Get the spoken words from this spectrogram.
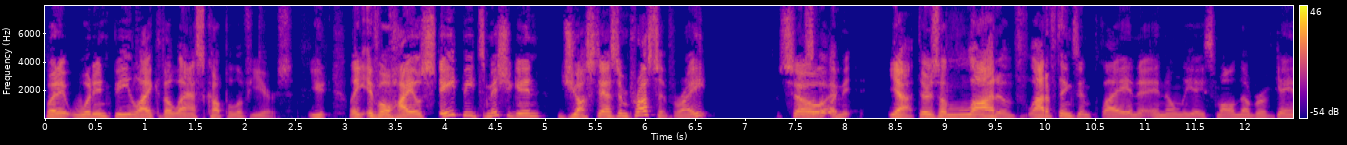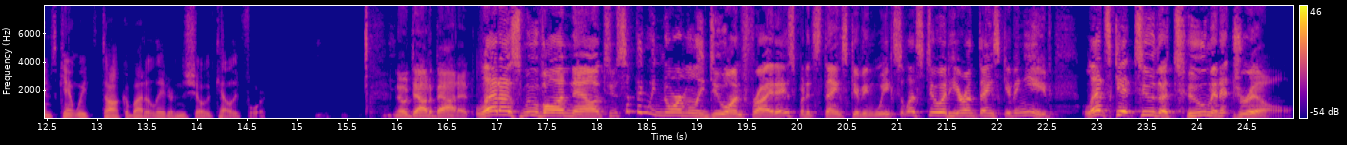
but it wouldn't be like the last couple of years. You like if mm-hmm. Ohio State beats Michigan, just as impressive, right? So Absolutely. I mean, yeah, there's a lot of lot of things in play, and, and only a small number of games. Can't wait to talk about it later in the show with Kelly Ford. No doubt about it. Let us move on now to something we normally do on Fridays, but it's Thanksgiving week, so let's do it here on Thanksgiving Eve. Let's get to the two minute drill.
